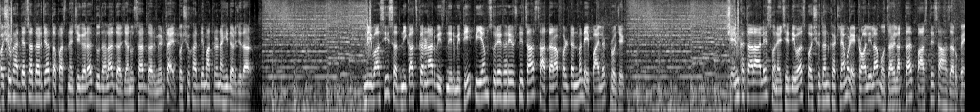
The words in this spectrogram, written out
पशुखाद्याचा दर्जा तपासण्याची गरज दुधाला दर्जानुसार दर मिळतायत. पशुखाद्य मात्र नाही दर्जेदार. निवासी सदनिकाच करणार वीज निर्मिती पीएम सूर्यघर योजनेचा सातारा फलटणमध्ये पायलट प्रोजेक्ट. शेणखताला आले सोन्याचे दिवस पशुधन घटल्यामुळे ट्रॉलीला मोजावे लागतात पाच ते सहा हजार रुपये.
